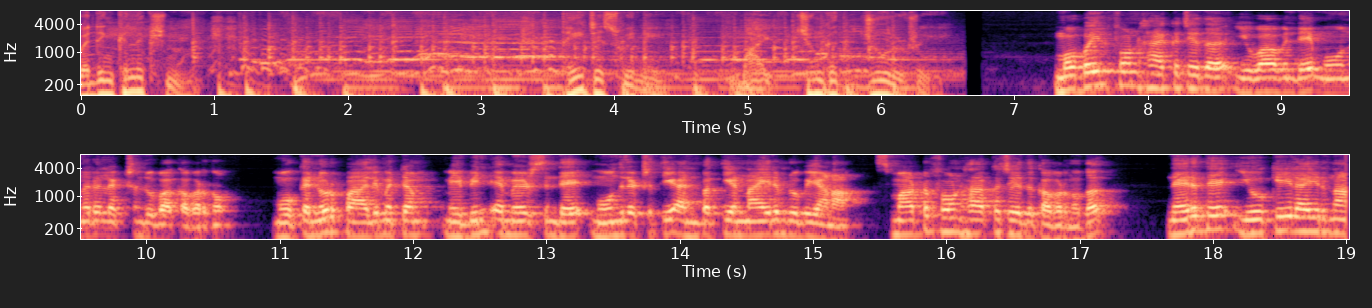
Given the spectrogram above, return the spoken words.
wedding collection. Tejaswini by Chungat Jewelry. Mobile phone hack ചെയ്ത് യുവാവിന്റെ മൂന്നര ലക്ഷം രൂപ കവർന്നു മൂക്കന്നൂർ പാലിമറ്റം മെബിൻ എമേഴ്സിന്റെ മൂന്ന് ലക്ഷത്തി അൻപത്തി എണ്ണായിരം രൂപയാണ് സ്മാർട്ട് ഫോൺ ഹാക്ക് ചെയ്ത് കവർന്നത് നേരത്തെ യു കെയിലായിരുന്ന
